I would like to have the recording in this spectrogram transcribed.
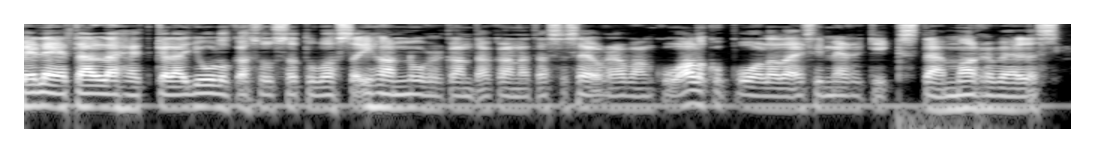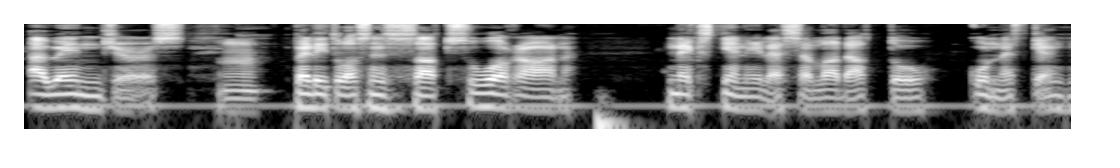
pelejä tällä hetkellä julkaisussa tulossa ihan nurkan takana tässä seuraavan kuun alkupuolella esimerkiksi tämä Marvel's Avengers mm. peli tulossa, niin sä saat suoraan Next Genille sen ladattua, kun Next Gen,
